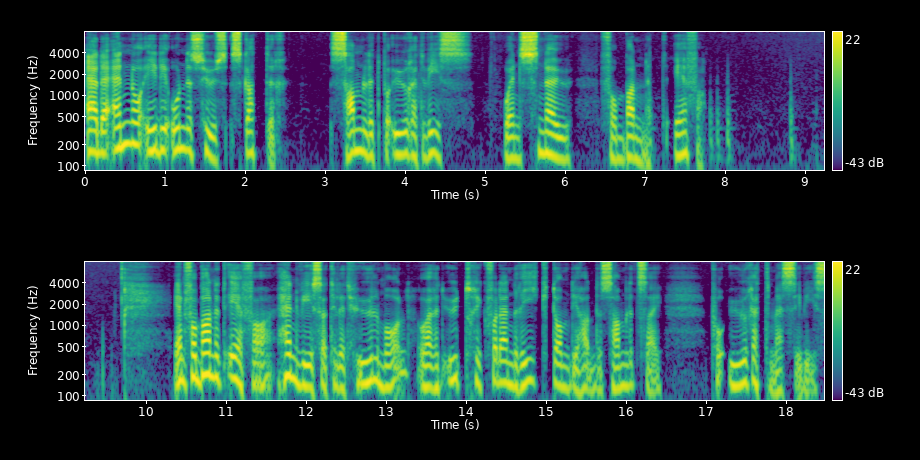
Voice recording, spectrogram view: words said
Er det ennå i de ondes hus skatter, samlet på urett vis, og en snau, forbannet efa? En forbannet efa henviser til et hulmål og er et uttrykk for den rikdom de hadde samlet seg på urettmessig vis.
